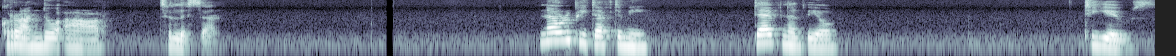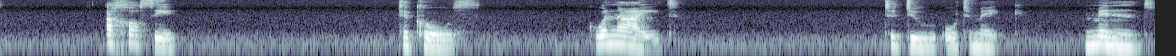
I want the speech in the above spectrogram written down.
Gwrando ar. To listen. Now repeat after me. Defnyddio. To use. Achosi. To cause. Gwneud. To do or to make. Mynd.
